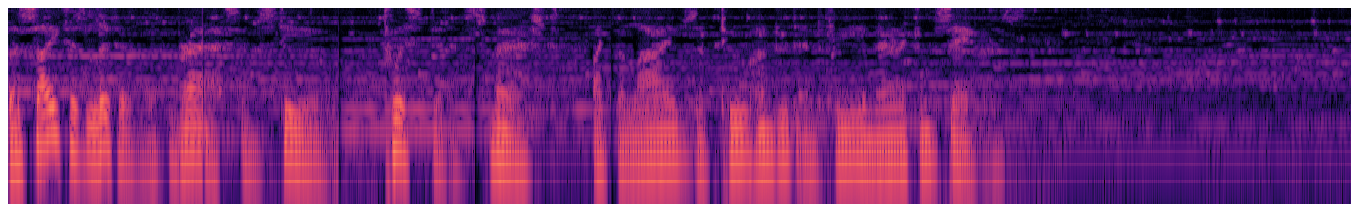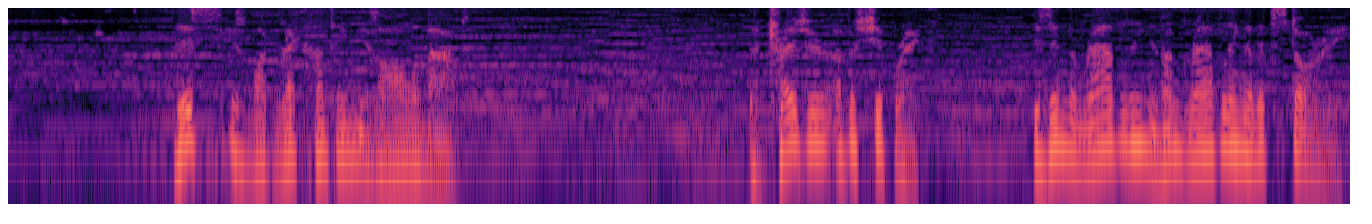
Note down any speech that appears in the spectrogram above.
The site is littered with brass and steel, twisted and smashed like the lives of 203 American sailors. This is what wreck hunting is all about. The treasure of a shipwreck is in the raveling and unraveling of its story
